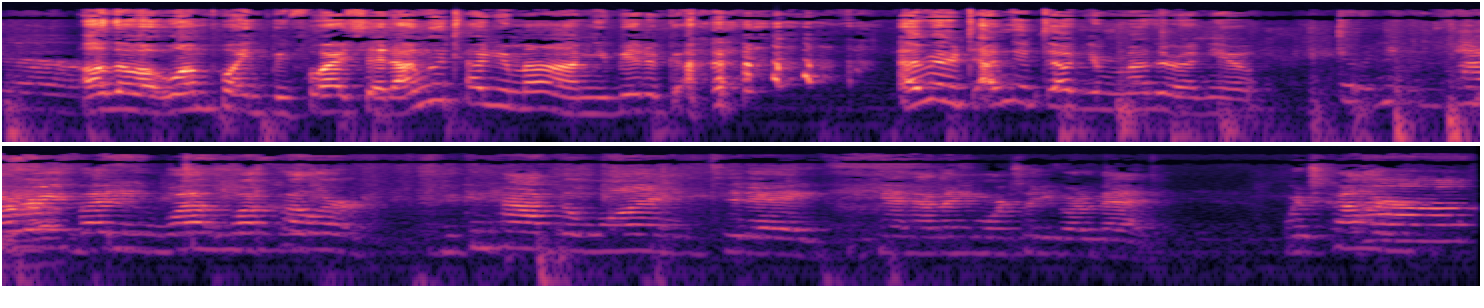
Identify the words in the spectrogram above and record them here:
Sure. Although at one point before I said, I'm going to tell your mom, you better go. I'm going to I'm gonna tell your mother on you. All right, buddy. What what color? You can have the one today. You can't have any more till you go to bed. Which color?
